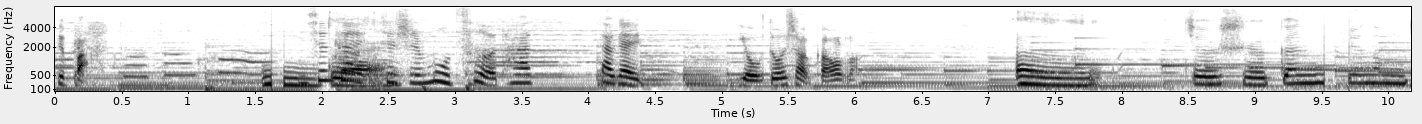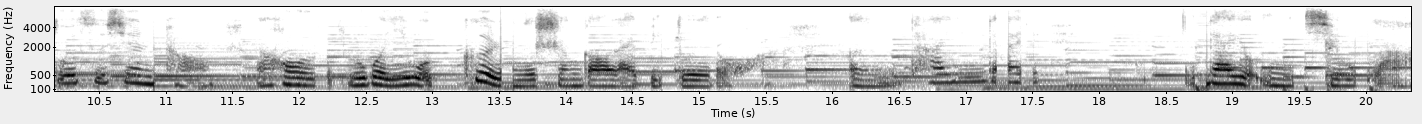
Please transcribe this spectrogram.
对吧？嗯，你现在就是目测他大概有多少高了？嗯，就是根据那么多次现场，然后如果以我个人的身高来比对的话，嗯，他应该应该有一米七五啦。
